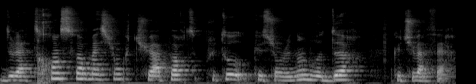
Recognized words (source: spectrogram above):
de la transformation que tu apportes plutôt que sur le nombre d'heures que tu vas faire.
